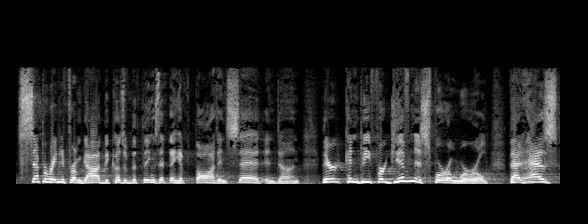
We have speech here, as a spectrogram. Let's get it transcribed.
separated from God because of the things that they have thought and said and done. There can be forgiveness for a world that has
